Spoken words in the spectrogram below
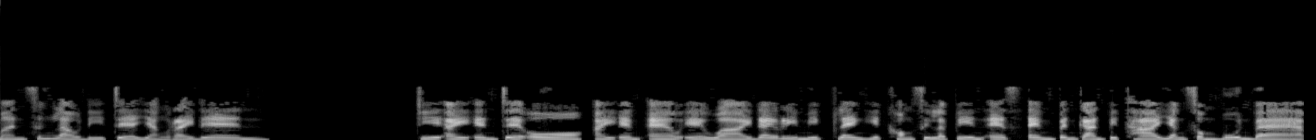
มันซึ่งเหล่าดีเจอย่างไรเดน G I N J O I M L A Y ได้รีมิกซ์เพลงฮิตของศิลปิน SM เป็นการปิดท้ายอย่างสมบูรณ์แบบ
